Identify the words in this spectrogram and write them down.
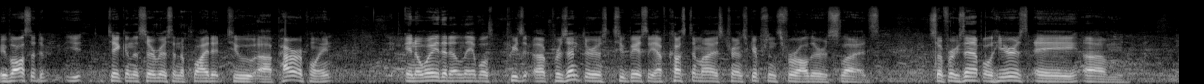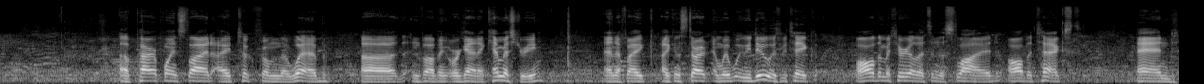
we've also taken the service and applied it to uh, PowerPoint in a way that enables pre uh, presenters to basically have customized transcriptions for all their slides. So for example, here's a, um, a PowerPoint slide I took from the web uh, involving organic chemistry. And if I, I can start, and what we do is we take all the material that's in the slide, all the text, and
